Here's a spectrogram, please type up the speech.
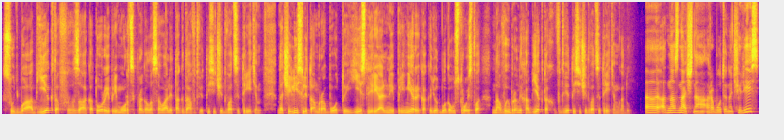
судьба объектов, за которые приморцы проголосовали тогда, в 2023? Начались ли там работы? Есть ли реальные примеры, как идет благоустройство на выбранных объектах в 2023 году? Э, однозначно работы начались.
